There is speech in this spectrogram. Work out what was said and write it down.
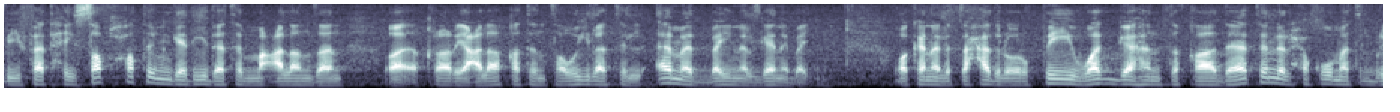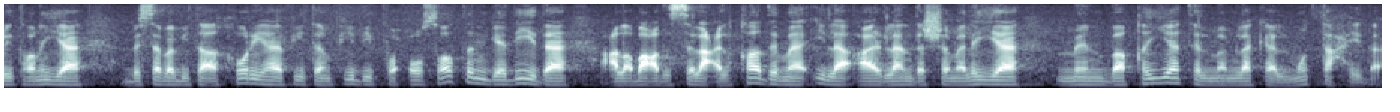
بفتح صفحة جديدة مع لندن وإقرار علاقة طويلة الأمد بين الجانبين. وكان الاتحاد الأوروبي وجه انتقادات للحكومة البريطانية بسبب تأخرها في تنفيذ فحوصات جديدة على بعض السلع القادمة إلى أيرلندا الشمالية من بقية المملكة المتحدة.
